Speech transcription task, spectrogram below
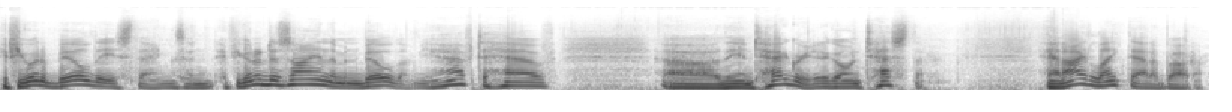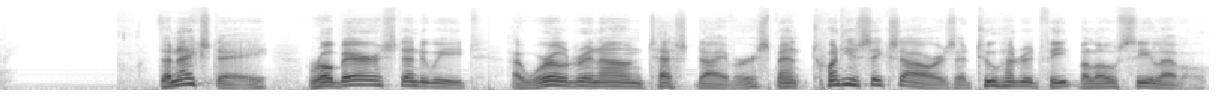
if you want to build these things and if you're going to design them and build them, you have to have uh, the integrity to go and test them. And I like that about him. The next day, Robert Sténuit, a world-renowned test diver, spent 26 hours at 200 feet below sea level.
